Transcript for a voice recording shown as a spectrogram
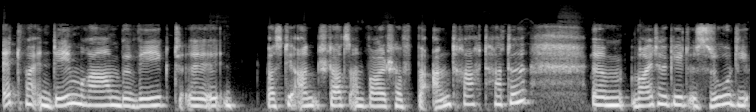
etwa in dem Rahmen bewegt, äh, was die Staatsanwaltschaft beantragt hatte. Ähm, weiter geht es so, die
